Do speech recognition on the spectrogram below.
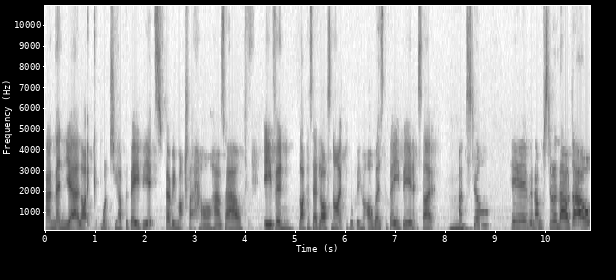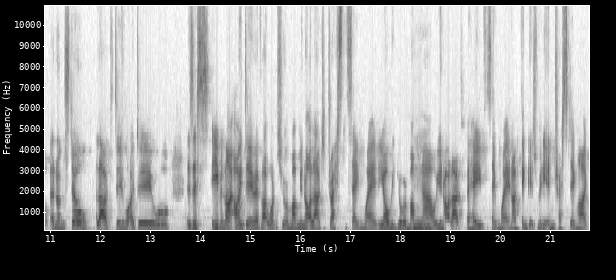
And then yeah like once you have the baby it's very much like oh how's Alf? Even like I said last night people being like oh where's the baby? And it's like mm. I'm still here and I'm still allowed out and I'm still allowed to do what I do. Or there's this even like idea of like once you're a mum you're not allowed to dress the same way. You know you're a mum yeah. now you're not allowed to behave the same way. And I think it's really interesting like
